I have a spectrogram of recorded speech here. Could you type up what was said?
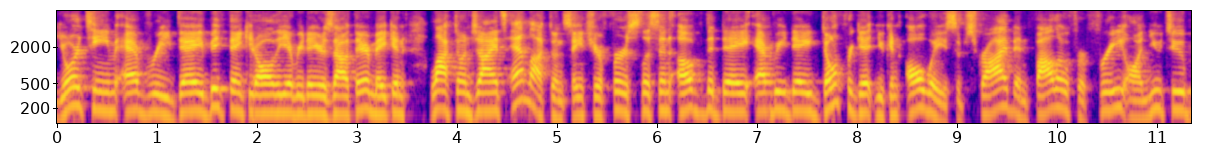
your team every day. Big thank you to all the everydayers out there making Locked On Giants and Locked On Saints your first listen of the day every day. Don't forget, you can always subscribe and follow for free on YouTube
